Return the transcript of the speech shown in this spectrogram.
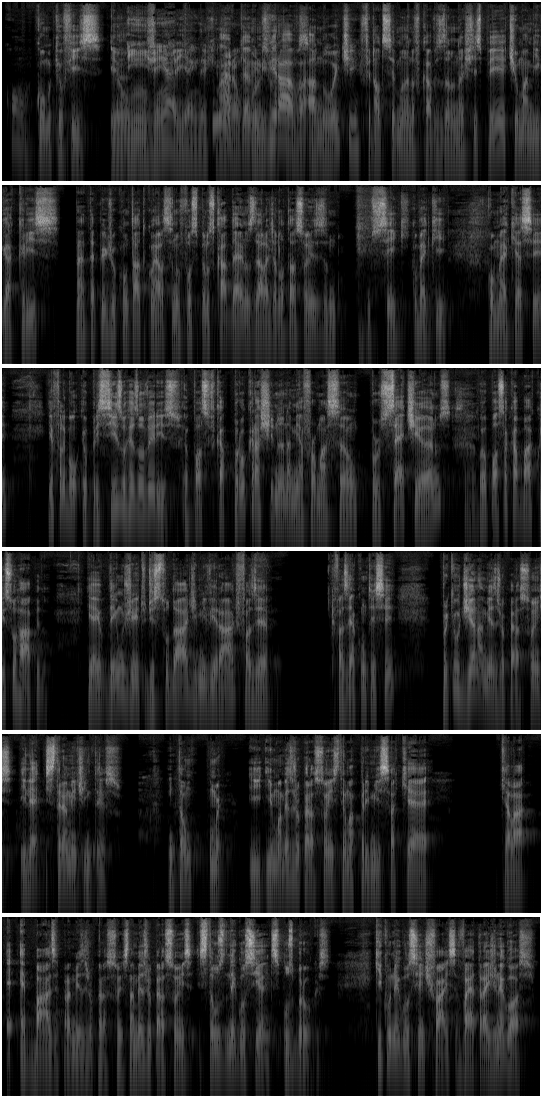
Como? Como que eu fiz? Eu Em engenharia ainda, que não, era um eu me curso virava. À noite, final de semana, eu ficava estudando na XP. Tinha uma amiga, a Cris, né? até perdi o contato com ela. Se não fosse pelos cadernos dela de anotações, não, não sei que- como, é que, como é que ia ser. E eu falei, bom, eu preciso resolver isso. Eu posso ficar procrastinando a minha formação por sete anos, ou eu posso acabar com isso rápido. E aí eu dei um jeito de estudar, de me virar, de fazer, de fazer acontecer. Porque o dia na mesa de operações, ele é extremamente intenso. Então, uma, e, e uma mesa de operações tem uma premissa que é que ela é, é base para a mesa de operações. Na mesa de operações estão os negociantes, os brokers. O que, que o negociante faz? Vai atrás de negócio.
